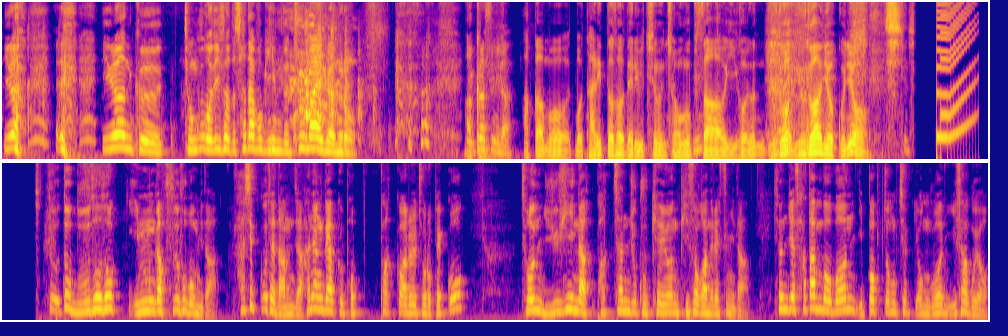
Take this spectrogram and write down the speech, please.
이런 이런 그 전국 어디서도 찾아보기 힘든 출마의 변으로 네, 그렇습니다. 아까 뭐, 뭐, 다리 떠서 내리비추는 정읍사, 이거는 유도한, 유도한이었군요. 또, 또 무소속 임갑수 후보입니다. 49세 남자 한양대학교 법학과를 졸업했고 전 유희낙 박찬주 국회의원 비서관을 했습니다. 현재 사단법원 입법정책연구원 이사고요.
